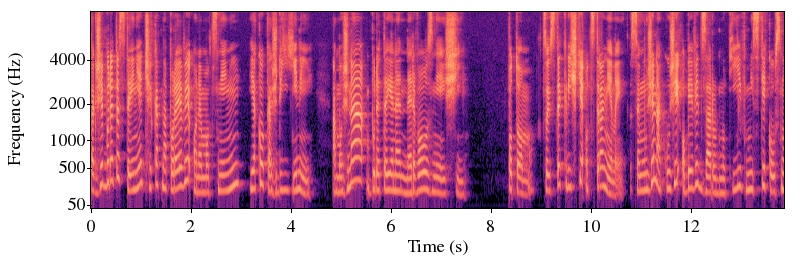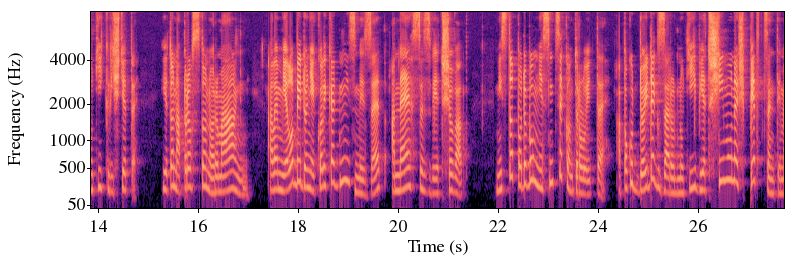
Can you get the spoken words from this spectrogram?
takže budete stejně čekat na projevy onemocnění jako každý jiný. A možná budete jen nervóznější. Potom, co jste klíště odstranili, se může na kůži objevit zarudnutí v místě kousnutí klíštěte. Je to naprosto normální, ale mělo by do několika dní zmizet a ne se zvětšovat. Místo po dobu měsíce kontrolujte a pokud dojde k zarudnutí většímu než 5 cm,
